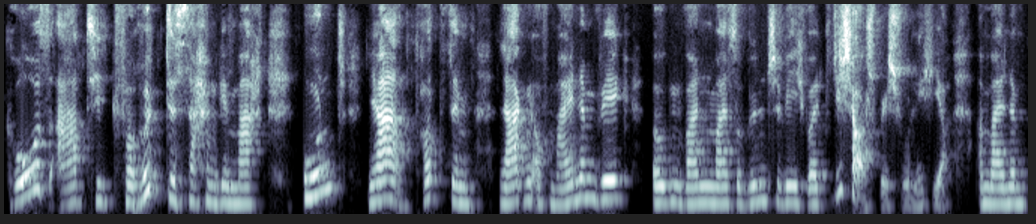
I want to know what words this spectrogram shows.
großartig verrückte Sachen gemacht. Und ja, trotzdem lagen auf meinem Weg irgendwann mal so Wünsche, wie ich wollte die Schauspielschule hier an meinem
